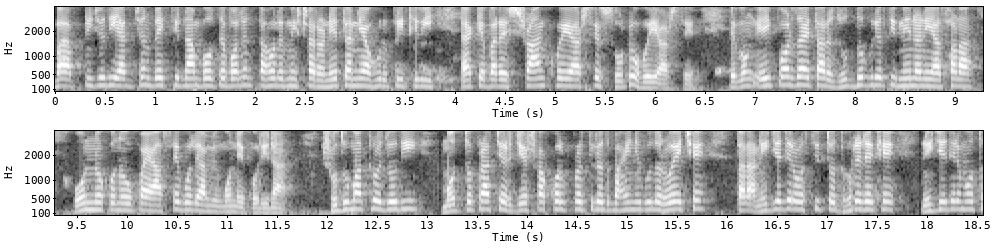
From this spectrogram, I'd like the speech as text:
বা আপনি যদি একজন ব্যক্তির নাম বলতে বলেন, তাহলে মিস্টার নেতানিয়াহুর পৃথিবী একেবারে শ্রাঙ্ক হয়ে আসছে, ছোটো হয়ে আসছে এবং এই পর্যায়ে তার যুদ্ধবিরতি মেনে নেওয়া ছাড়া অন্য কোনো উপায় আছে বলে আমি মনে করি না। শুধুমাত্র যদি মধ্যপ্রাচ্যের যে সকল প্রতিরোধ বাহিনীগুলো রয়েছে, তারা নিজেদের অস্তিত্ব ধরে রেখে নিজেদের মতো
